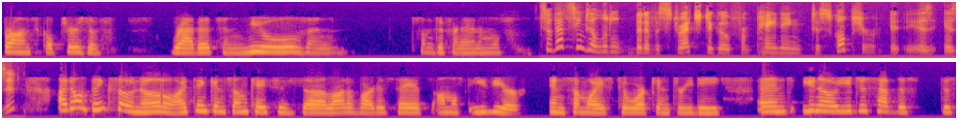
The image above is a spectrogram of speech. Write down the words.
bronze sculptures of rabbits and mules and some different animals. So that seems a little bit of a stretch to go from painting to sculpture. Is is it? I don't think so. No, I think in some cases uh, a lot of artists say it's almost easier in some ways to work in 3D. And you know, you just have this this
